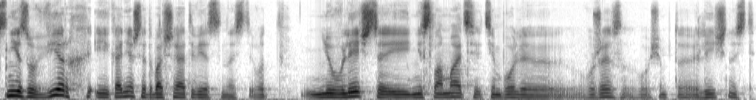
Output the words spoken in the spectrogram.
снизу вверх, и, конечно, это большая ответственность. Вот не увлечься и не сломать, тем более уже, в общем-то, личность.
